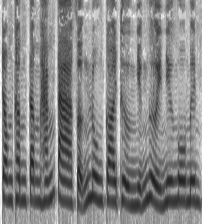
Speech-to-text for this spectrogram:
trong thâm tâm hắn ta vẫn luôn coi thường những người như ngô minh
